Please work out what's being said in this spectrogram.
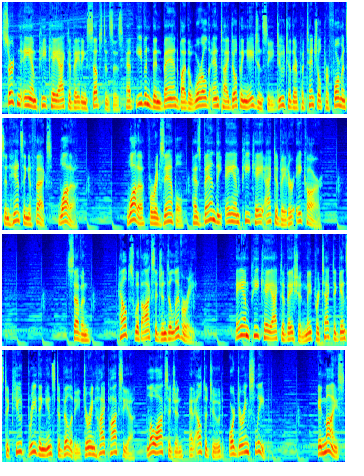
Certain AMPK activating substances have even been banned by the World Anti Doping Agency due to their potential performance enhancing effects, WADA. WADA, for example, has banned the AMPK activator AICAR. 7. Helps with oxygen delivery. AMPK activation may protect against acute breathing instability during hypoxia, low oxygen, at altitude, or during sleep. In mice,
